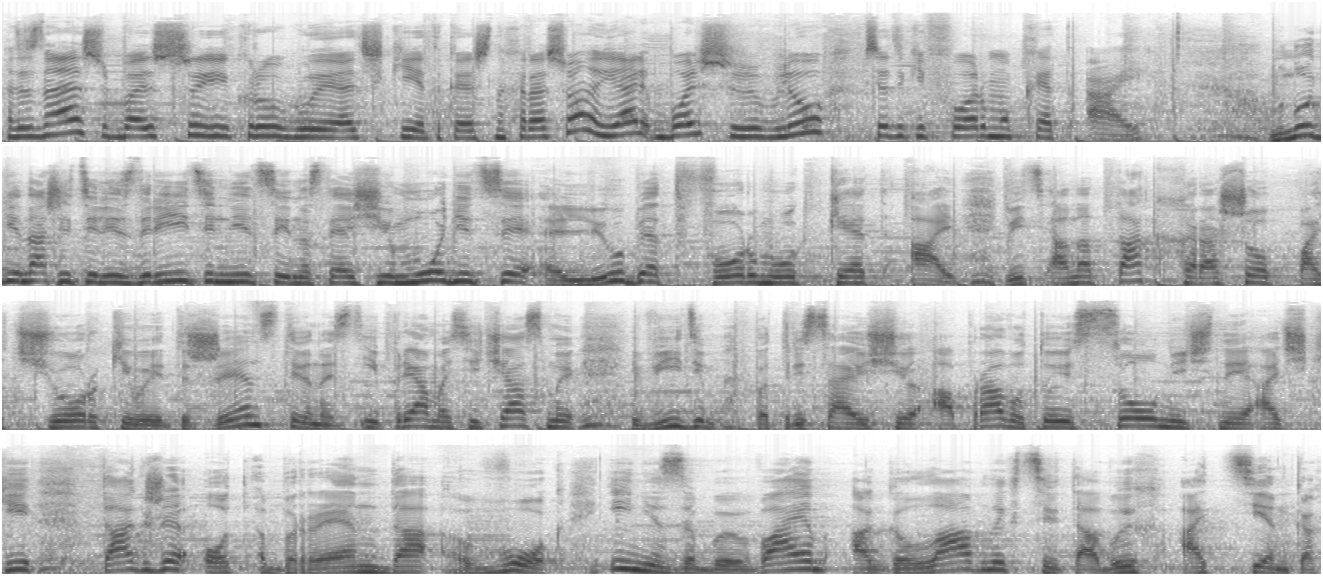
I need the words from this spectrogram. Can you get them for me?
Ты знаешь, большие круглые очки, это, конечно, хорошо, но я больше люблю все-таки форму cat eye. Многие наши телезрительницы и настоящие модницы любят форму Cat Eye, ведь она так хорошо подчеркивает женственность. И прямо сейчас мы видим потрясающую оправу, то есть солнечные очки, также от бренда Vogue. И не забываем о главных цветовых оттенках.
